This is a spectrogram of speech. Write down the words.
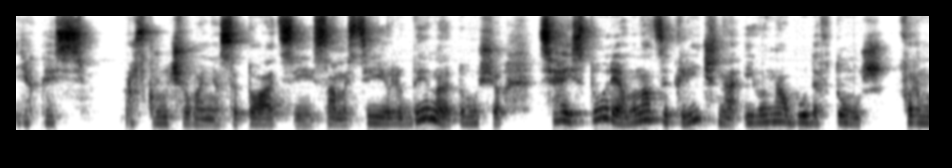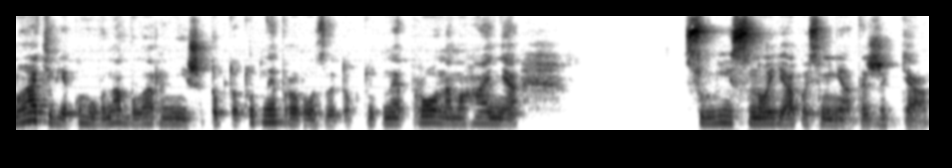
якесь розкручування ситуації саме з цією людиною, тому що ця історія вона циклічна і вона буде в тому ж форматі, в якому вона була раніше. Тобто тут не про розвиток, тут не про намагання сумісно якось міняти життя.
